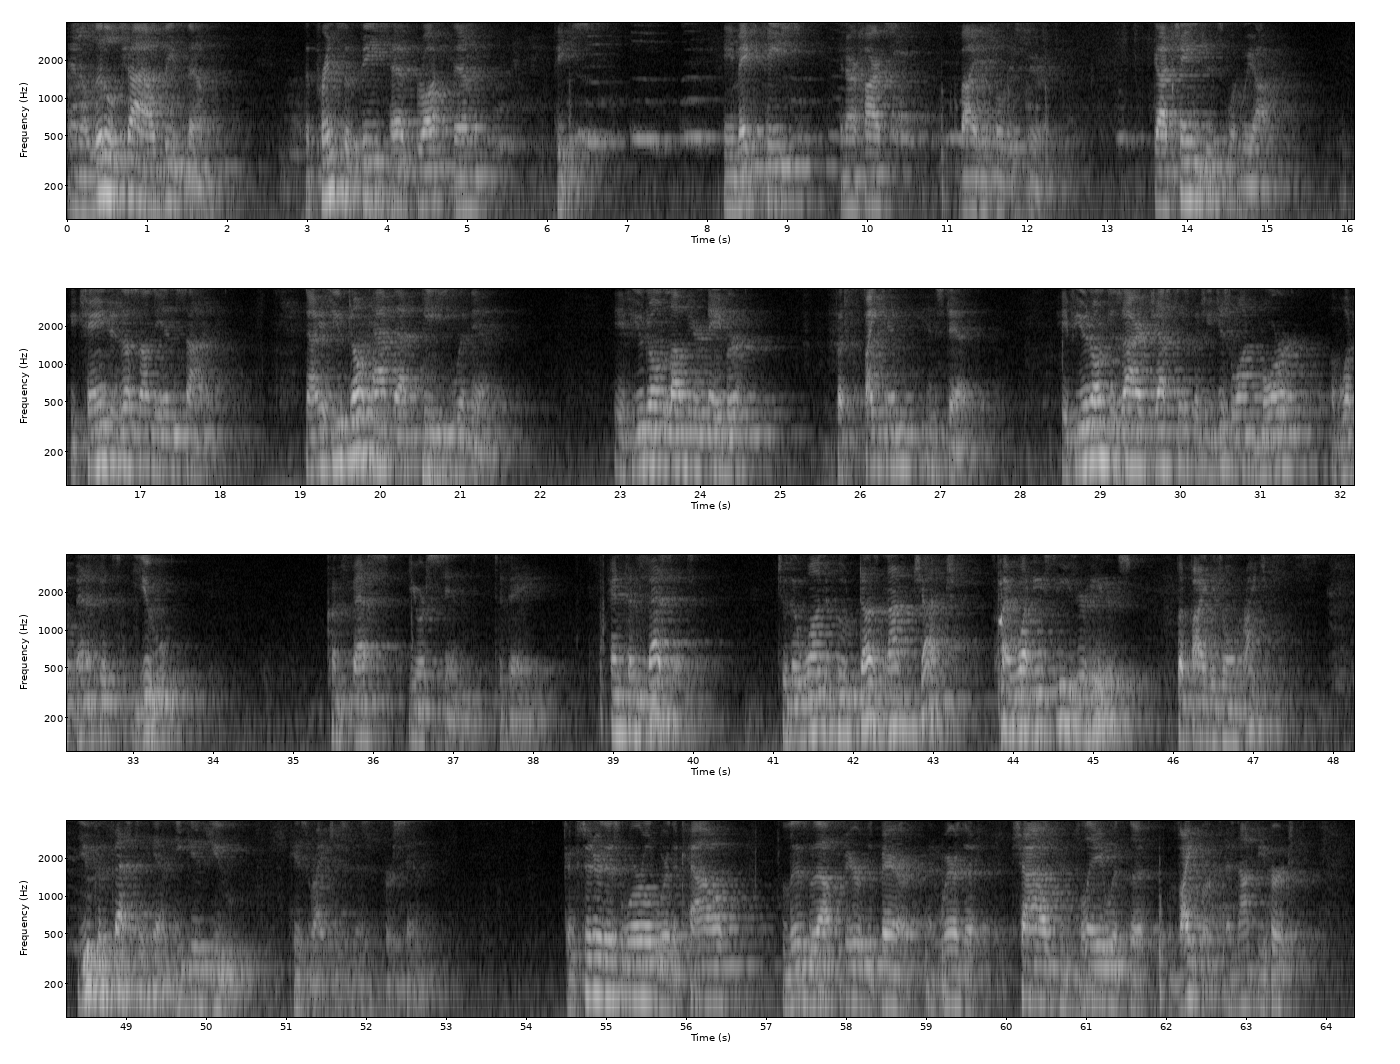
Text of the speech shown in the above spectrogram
and a little child leads them. The Prince of Peace has brought them peace. He makes peace in our hearts by His Holy Spirit. God changes what we are, He changes us on the inside. Now, if you don't have that peace within, if you don't love your neighbor but fight him instead, if you don't desire justice but you just want more of what benefits you, confess your sins today. And confess it to the one who does not judge by what he sees or hears, but by his own righteousness. You confess to him, he gives you his righteousness for sin. Consider this world where the cow lives without fear of the bear and where the child can play with the viper and not be hurt,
